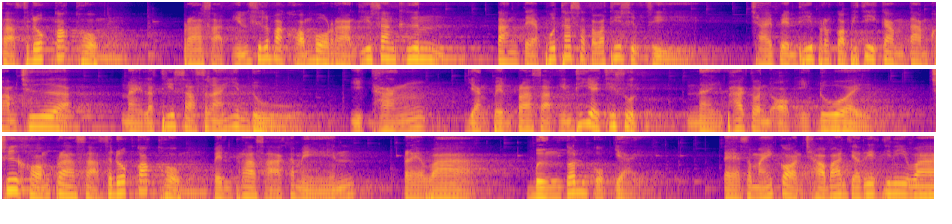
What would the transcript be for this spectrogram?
สาทสะดกก๊อกทมปราสาทหินศิลปะขอมโบราณที่สร้างขึ้น ตั้งแต่พุทธศตวรรษที่ 14 ใช้เป็นที่ประกอบพิธีกรรมตามความเชื่อ ในลัทธิศาสนาฮินดู อีกทั้ง ยังเป็นปราสาทหินที่ใหญ่ที่สุดในภาคตะวันออกอีกด้วย ชื่อของปราสาทสะดกก๊อกถมเป็นภาษาเขมร แปลว่า บึงต้นกกใหญ่ แต่สมัยก่อนชาวบ้านจะเรียกที่นี่ว่า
